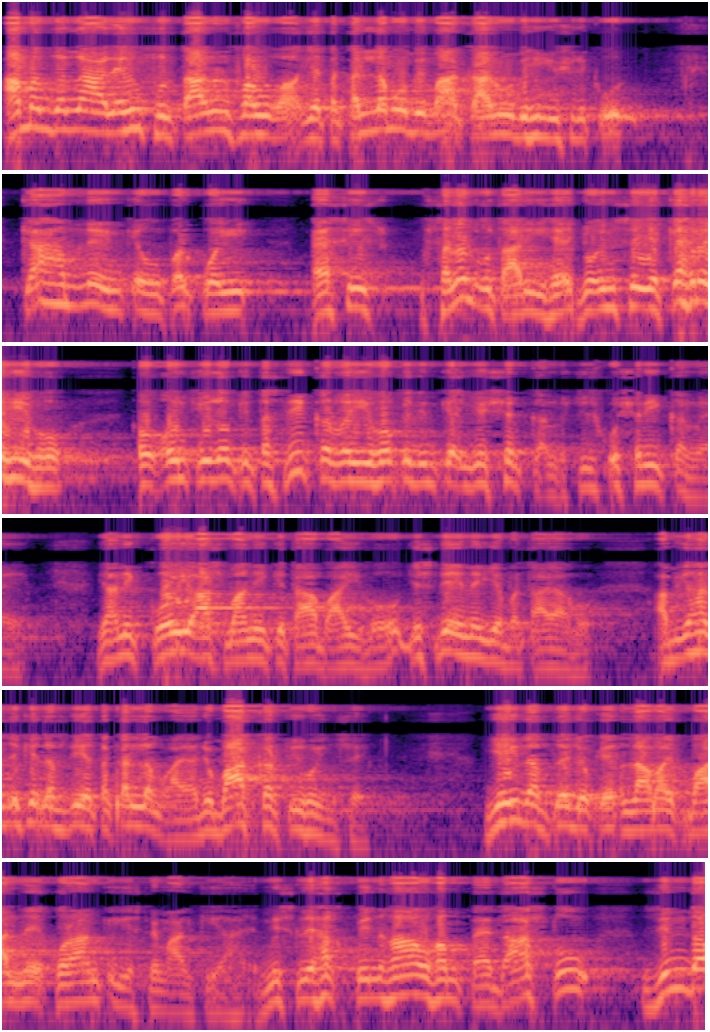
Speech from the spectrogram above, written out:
امن اللہ علیہ سلطان الفا یا تکلم و بیمار کانو بھی یشرکون۔ کیا ہم نے ان کے اوپر کوئی ایسی سند اتاری ہے جو ان سے یہ کہہ رہی ہو اور ان چیزوں کی تصدیق کر رہی ہو کہ جن کے یہ شرک کر جس کو شریک کر رہے ہیں؟ یعنی کوئی آسمانی کتاب آئی ہو جس نے انہیں یہ بتایا ہو۔ اب یہاں دیکھیے لفظ یہ تکلم آیا جو بات کرتی ہو ان سے۔ یہی لفظ ہے جو کہ علامہ اقبال نے قرآن کے لیے استعمال کیا ہے۔ مثل حق پنہا ہم پیداش تو زندہ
